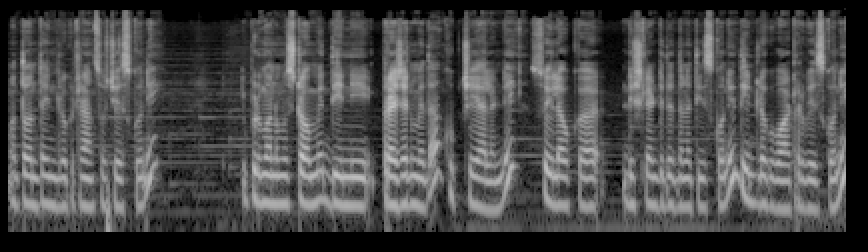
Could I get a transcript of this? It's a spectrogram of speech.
మొత్తం అంతా ఇందులోకి ట్రాన్స్ఫర్ చేసుకొని ఇప్పుడు మనం స్టవ్ మీద దీన్ని ప్రెషర్ మీద కుక్ చేయాలండి. సో ఇలా ఒక డిష్ లాంటిది ఏదైనా తీసుకొని దీంట్లోకి వాటర్ వేసుకొని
